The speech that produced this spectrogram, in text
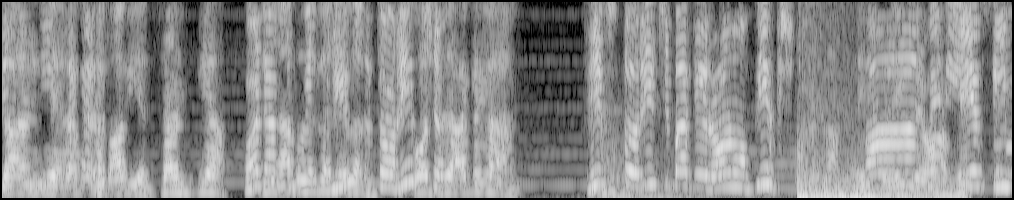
હજારની એના કરતા બાવીસ હજાર રૂપિયા. વાડા તો પાંચ હજાર તો રિક્સ બાકી રોણો ફિક્સ એક ટીમ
